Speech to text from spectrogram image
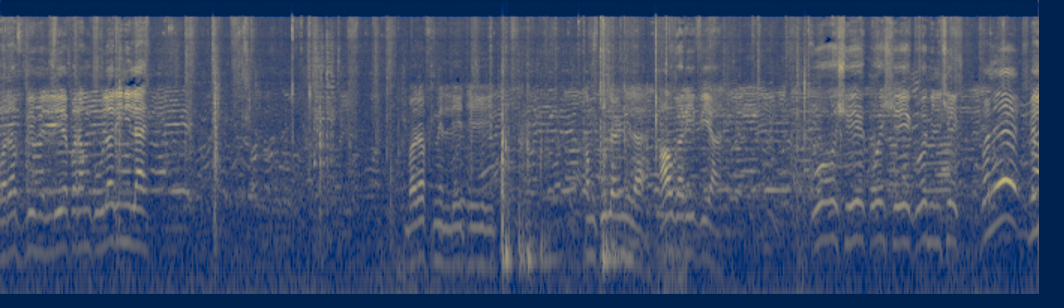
बर्फ़ भी मिल रही है, पर हम कूलर ही नहीं लाए। बर्फ़ मिल रही थी। हम कूलर नहीं लाए। आओ गरीब यार। ओ शेक ओ शेक ओ मिल शेक भले मिल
